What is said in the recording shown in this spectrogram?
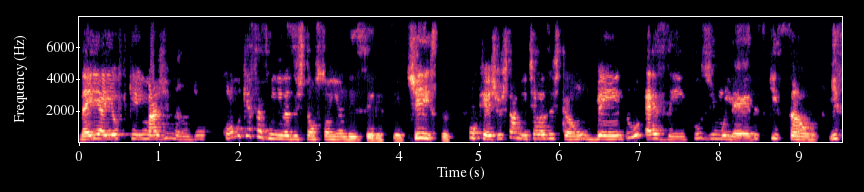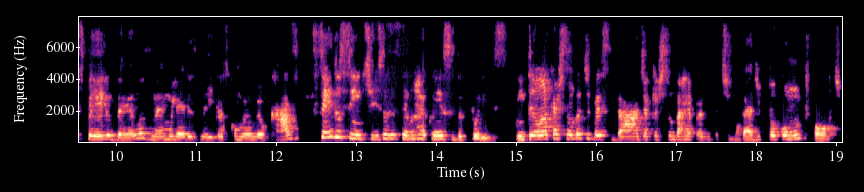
Né? E aí eu fiquei imaginando como que essas meninas estão sonhando em serem cientistas porque justamente elas estão vendo exemplos de mulheres que são espelho delas, né, mulheres negras, como é o meu caso, sendo cientistas e sendo reconhecidas por isso. Então, a questão da diversidade, a questão da representatividade tocou muito forte.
